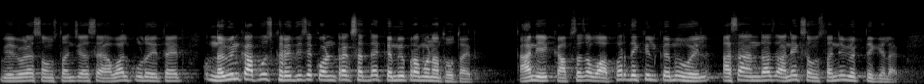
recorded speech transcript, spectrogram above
वेगवेगळ्या संस्थांचे असे अहवाल पुढे येत आहेत नवीन कापूस खरेदीचे कॉन्ट्रॅक्ट सध्या कमी प्रमाणात होत आहेत आणि कापसाचा वापर देखील कमी होईल असा अंदाज अनेक संस्थांनी व्यक्त केला आहे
